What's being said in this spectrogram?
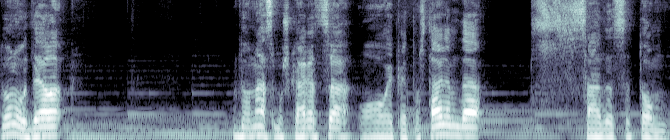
do onog dela do nas muškaraca, ovaj, pretpostavljam da sada sa tom uh,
